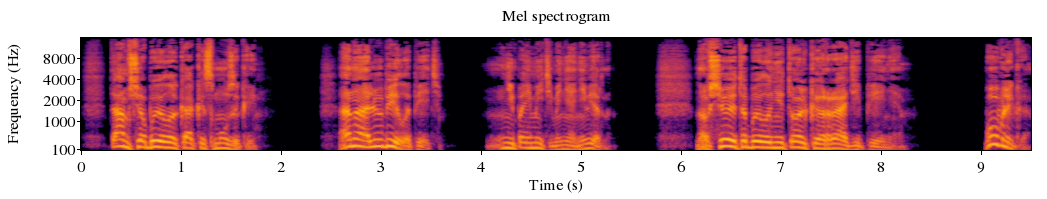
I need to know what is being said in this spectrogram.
— «там все было как и с музыкой. Она любила петь. Не поймите меня неверно. Но все это было не только ради пения. Публика,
